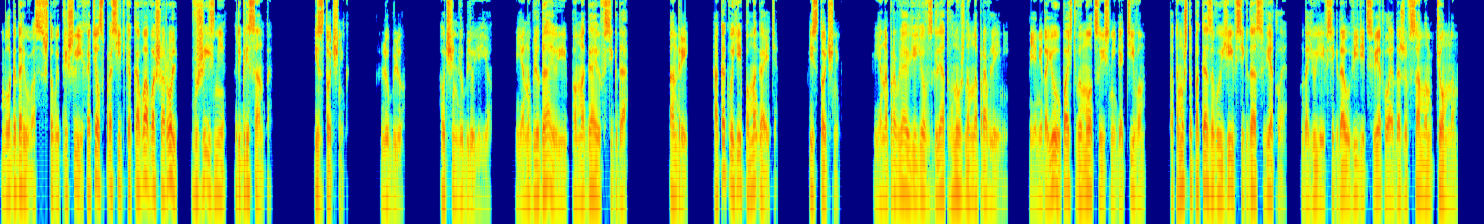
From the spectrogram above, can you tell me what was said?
благодарю вас, что вы пришли и хотел спросить, какова ваша роль в жизни регрессанта? Источник. Люблю. Очень люблю ее. Я наблюдаю и помогаю всегда. Андрей, а как вы ей помогаете? Источник. Я направляю ее взгляд в нужном направлении. Я не даю упасть в эмоции с негативом, потому что показываю ей всегда светлое, даю ей всегда увидеть светлое даже в самом темном.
